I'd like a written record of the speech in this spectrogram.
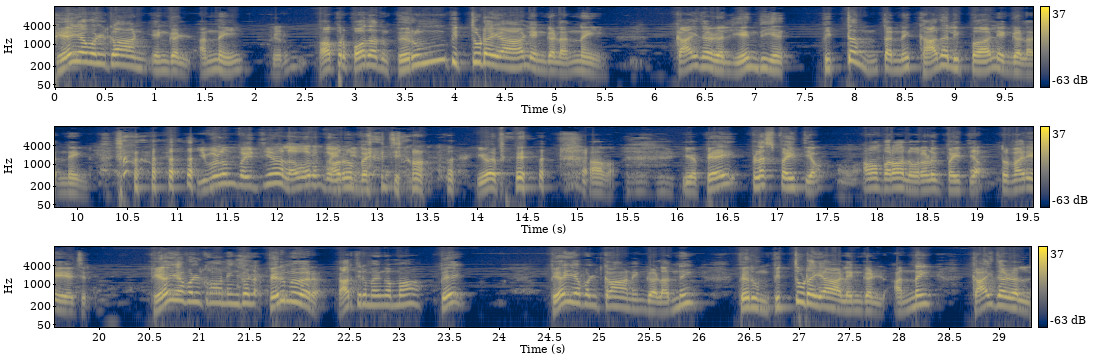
பேயவள் கான் எங்கள் அன்னை பெரும் அப்புறம் போதாது. பெரும் பித்துடையாள் எங்கள் அன்னை. காய்தழல் ஏந்திய பித்தம் தன்னை காதலிப்பாள் எங்கள் அன்னை. இவளும் பைத்தியம் லவரும் அவரும் பைத்தியம். இவ ஆமா. இவ பேய் பிளஸ் பைத்தியம். அவன் பரவாயில்ல ஓரளவுக்கு பைத்தியம். மாதிரி வச்சிரு பேயவள் கான் எங்கள் பெருமை வேற. யார் திரும்ப எங்க அம்மா? பேய். பேயவள் கான் எங்கள் அன்னை. பெரும் பித்துடையாள் எங்கள் அன்னை. காய்தழல்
